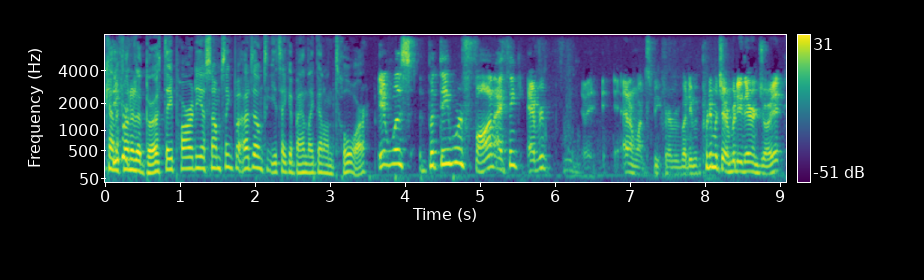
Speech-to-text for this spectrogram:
kind of fun were- at a birthday party or something. But I don't think you take a band like that on tour. It was, but they were fun. I think every, I don't want to speak for everybody, but pretty much everybody there enjoyed it.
